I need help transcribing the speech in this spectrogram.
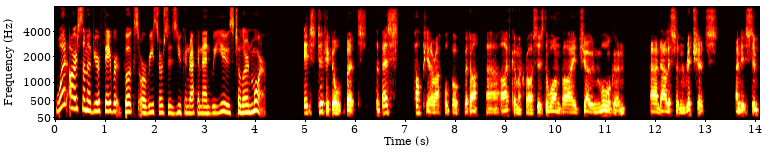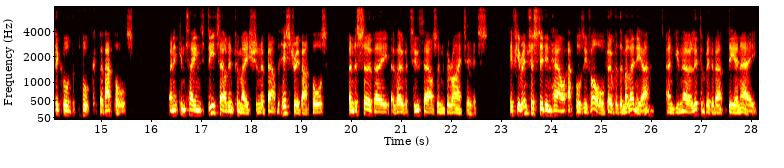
What are some of your favorite books or resources you can recommend we use to learn more? It's difficult, but the best popular apple book that I, uh, I've come across is the one by Joan Morgan and Alison Richards. And it's simply called The Book of Apples and it contains detailed information about the history of apples and a survey of over 2,000 varieties. If you're interested in how apples evolved over the millennia and you know a little bit about DNA,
